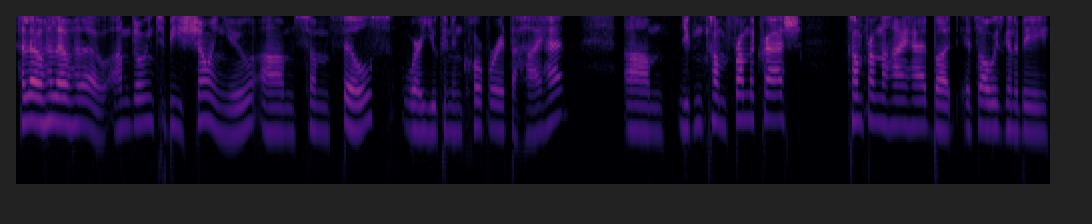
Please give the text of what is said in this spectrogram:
Hello, hello, hello. I'm going to be showing you um, some fills where you can incorporate the hi-hat. Um, you can come from the crash, come from the hi-hat, but it's always going to be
